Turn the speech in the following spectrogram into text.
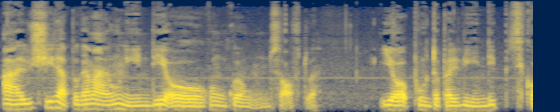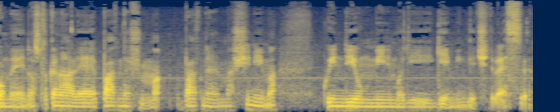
a riuscire a programmare un indie o comunque un software. Io appunto per l'indie, siccome il nostro canale è partner, partner Machinima, quindi un minimo di gaming ci deve essere.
